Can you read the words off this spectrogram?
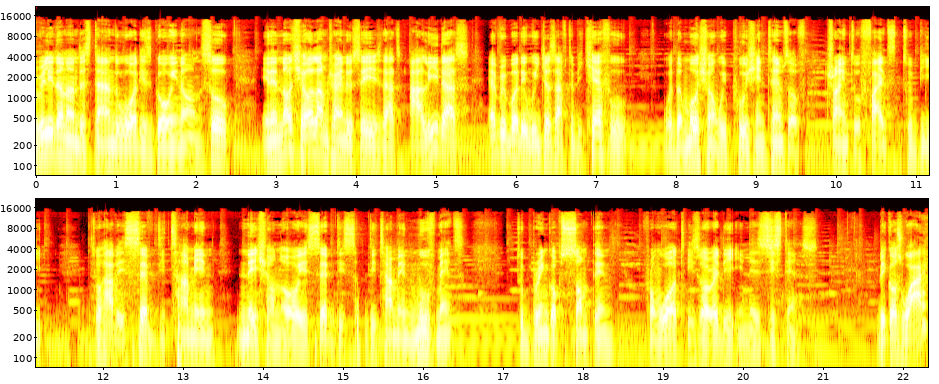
really don't understand what is going on. So, in a nutshell, all I'm trying to say is that our leaders, everybody, we just have to be careful with the motion we push in terms of trying to fight to be to have a self-determined nation or a self-determined movement to bring up something from what is already in existence. Because why?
